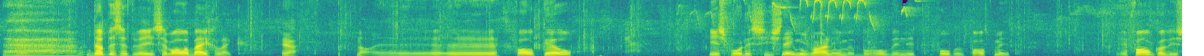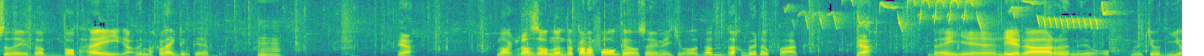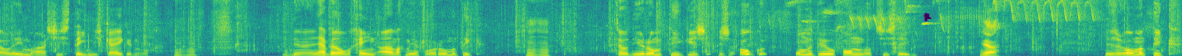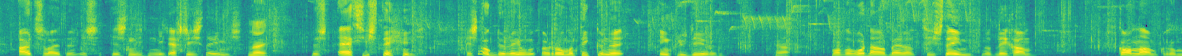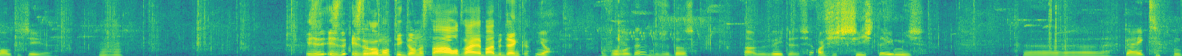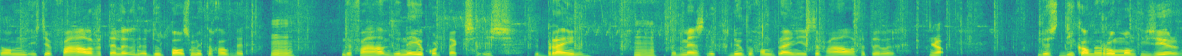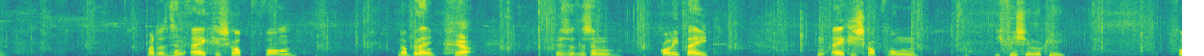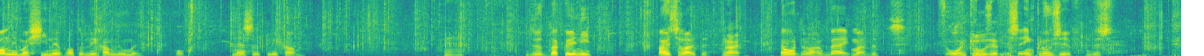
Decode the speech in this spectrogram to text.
Eh, dat is het, je. Ze hebben allebei gelijk. Ja. Nou, eh valkuil is voor de systemisch waarnemer, bijvoorbeeld in dit voorbeeld Paul Smit. Een valkuil is dat, hij- dat, dat hij alleen maar gelijk denkt te hebben. Mhm. Ja. Nou, dat, is dan, dat kan een valkuil zijn, weet je wel. Dat, dat gebeurt ook vaak. Ja. Bij eh, leraren eh, of weet je wel, die alleen maar systemisch kijken nog. Die hebben dan geen aandacht meer voor romantiek. Mhm. Terwijl die romantiek is, is ook onderdeel van dat systeem. Ja. Dus romantiek uitsluiten is, is niet, niet echt systemisch. Nee. Dus echt systemisch is ook de romantiek kunnen includeren. Ja. Want dat hoort namelijk bij dat systeem, dat lichaam kan namelijk romantiseren. Is, is, de, is de romantiek dan het verhaal wat wij erbij bedenken? Ja, bijvoorbeeld. Hè? Dus dat is, nou, we weten, als je systemisch eh, kijkt, dan is je verhalenverteller, en dat doet Paul Smit toch altijd. Mhm. De, verhaal, de neocortex is het brein, Mhm. het menselijk gedeelte van het brein is de verhalenverteller. Ja. Dus die kan romantiseren. Maar dat is een eigenschap van dat brein. Ja. Dus het is een kwaliteit, een eigenschap van die fysiologie van die machine, wat we lichaam noemen, of menselijk lichaam. Mhm. Dus dat kun je niet uitsluiten. Nee. Dat hoort er nou ook bij, maar dat Het is all inclusive. is inclusive. Dus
